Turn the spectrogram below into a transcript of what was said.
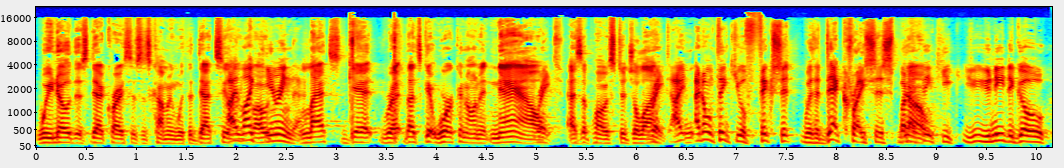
"We know this debt crisis is coming with the debt ceiling." I like vote. hearing that. Let's get re- let's get working on it now, Right. as opposed to July. Right. I, I don't think you'll fix it with a debt crisis, but No. I think you you need to go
